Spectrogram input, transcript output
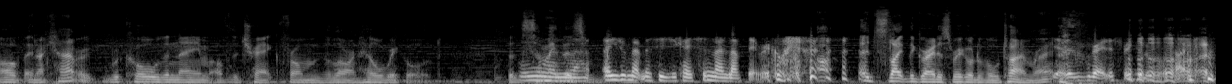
of, and I can't re- recall the name of the track from the Lauryn Hill record, but Ooh, something that's Are you talking about Miseducation? I love that record. oh, it's like the greatest record of all time, right? yeah, it's the greatest record of all time.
